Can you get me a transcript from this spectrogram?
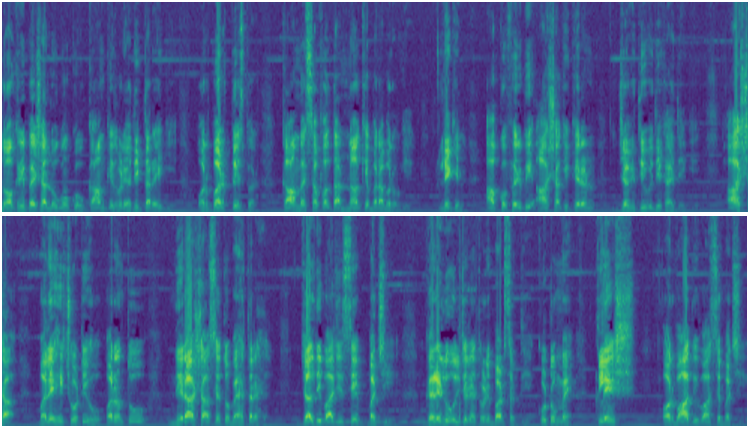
नौकरी पेशा लोगों को काम की थोड़ी अधिकता रहेगी और वर्क प्लेस पर काम में सफलता न के बराबर होगी। लेकिन आपको फिर भी आशा की किरण जगती हुई दिखाई देगी। आशा भले ही छोटी हो, परंतु निराशा से तो बेहतर है। जल्दीबाजी से बचिए। घरेलू उलझने थोड़ी बढ़ सकती है। कुटुंब में क्लेश और वाद विवाद से बचिए।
